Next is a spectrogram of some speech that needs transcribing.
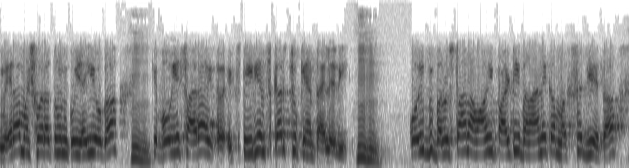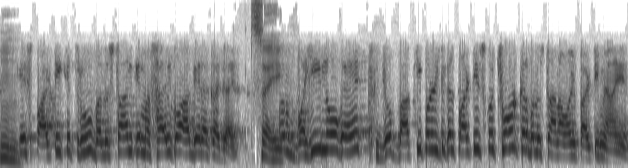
मेरा मशवरा तो उनको यही होगा हम्म। कि वो ये सारा एक्सपीरियंस कर चुके हैं पहले भी हम्म, कोई भी बलुस्तान अवामी पार्टी बनाने का मकसद ये था। कि इस पार्टी के थ्रू बलुस्तान के मसाइल को आगे रखा जाए सही और वही लोग हैं जो बाकी पॉलिटिकल पार्टीज़ को छोड़कर बलुस्तान अवामी पार्टी में आए हैं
